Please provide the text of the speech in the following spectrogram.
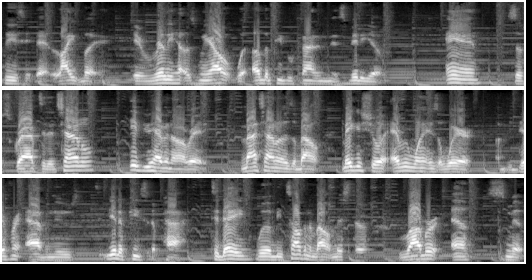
please hit that like button. It really helps me out with other people finding this video. And subscribe to the channel if you haven't already. My channel is about making sure everyone is aware of the different avenues to get a piece of the pie. Today, we'll be talking about Mr. Robert F. Smith.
